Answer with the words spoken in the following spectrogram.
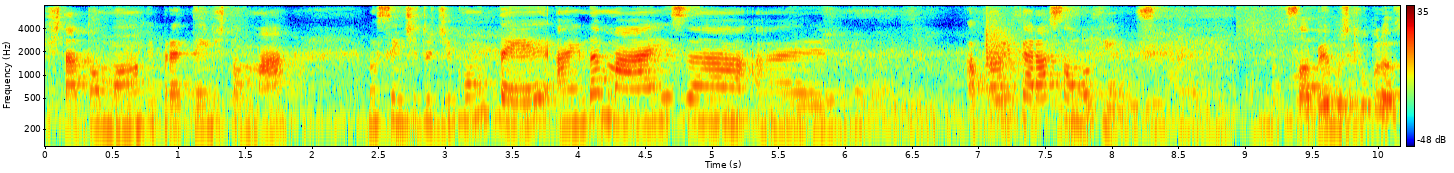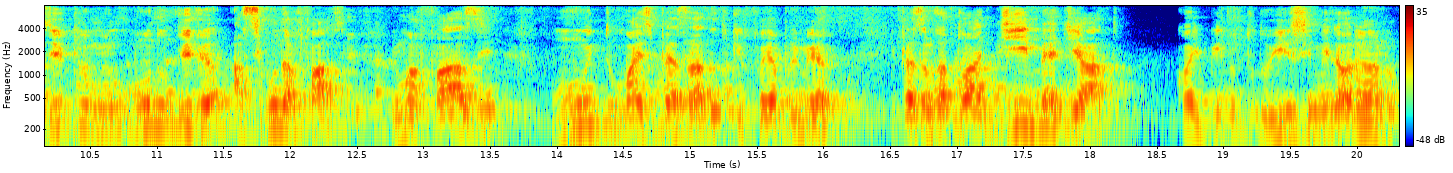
está tomando e pretende tomar, no sentido de conter ainda mais a, a, a proliferação do vírus. Sabemos que o Brasil e o mundo vive a segunda fase, uma fase muito mais pesada do que foi a primeira e precisamos atuar de imediato, coibindo tudo isso e melhorando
